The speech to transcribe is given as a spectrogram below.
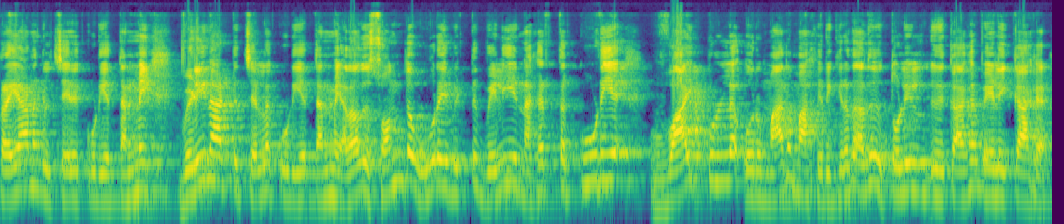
பிரயாணங்கள் செய்யக்கூடிய தன்மை வெளிநாட்டு செல்லக்கூடிய தன்மை அதாவது சொந்த ஊரை விட்டு வெளியே நகர்த்தக்கூடிய வாய்ப்புள்ள ஒரு மாதமாக இருக்கிறது. அது தொழிலுக்காக வேலைக்காக.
